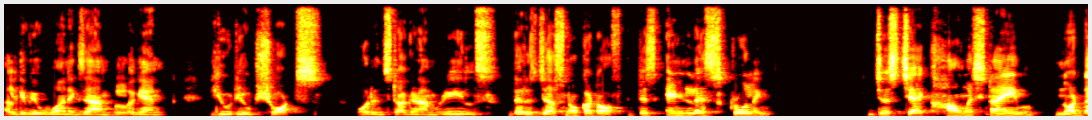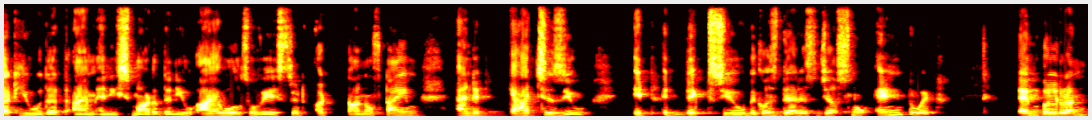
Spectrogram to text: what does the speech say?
i'll give you one example again youtube shorts or instagram reels there is just no cutoff it is endless scrolling just check how much time not that you that i'm any smarter than you i have also wasted a ton of time and it catches you it addicts you because there is just no end to it temple run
